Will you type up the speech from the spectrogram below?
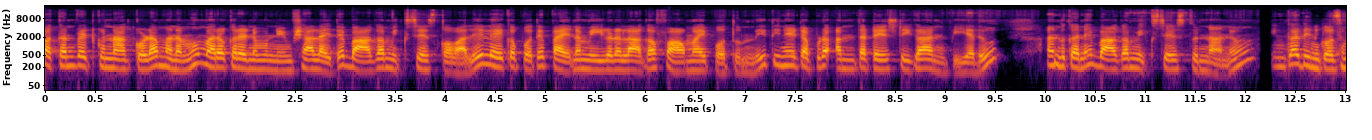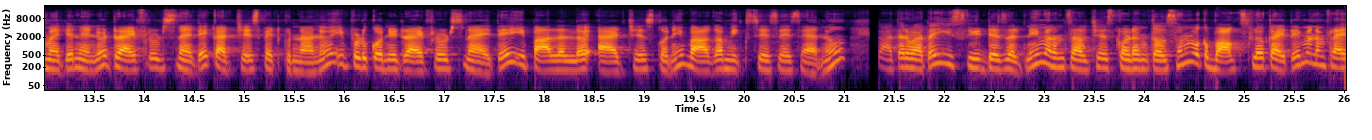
పక్కన పెట్టుకున్నాక కూడా మనము మరొక రెండు మూడు నిమిషాలు అయితే బాగా మిక్స్ చేసుకోవాలి. లేకపోతే పైన మీగడలాగా ఫామ్ అయిపోతుంది. తినేటప్పుడు అంత టేస్టీగా అనిపించదు అందుకనే బాగా మిక్స్ చేస్తున్నాను. ఇంకా దీనికోసం అయితే నేను డ్రై ఫ్రూట్స్ని అయితే కట్ చేసి పెట్టుకున్నాను. ఇప్పుడు కొన్ని డ్రై ఫ్రూట్స్ని అయితే ఈ పాలల్లో యాడ్ చేసుకొని బాగా మిక్స్ చేసేసాను. ఆ తర్వాత ఈ స్వీట్ డెజర్ట్ని మనం సర్వ్ చేసుకోవడం కోసం ఒక బాక్స్లోకి అయితే మనం ఫ్రై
